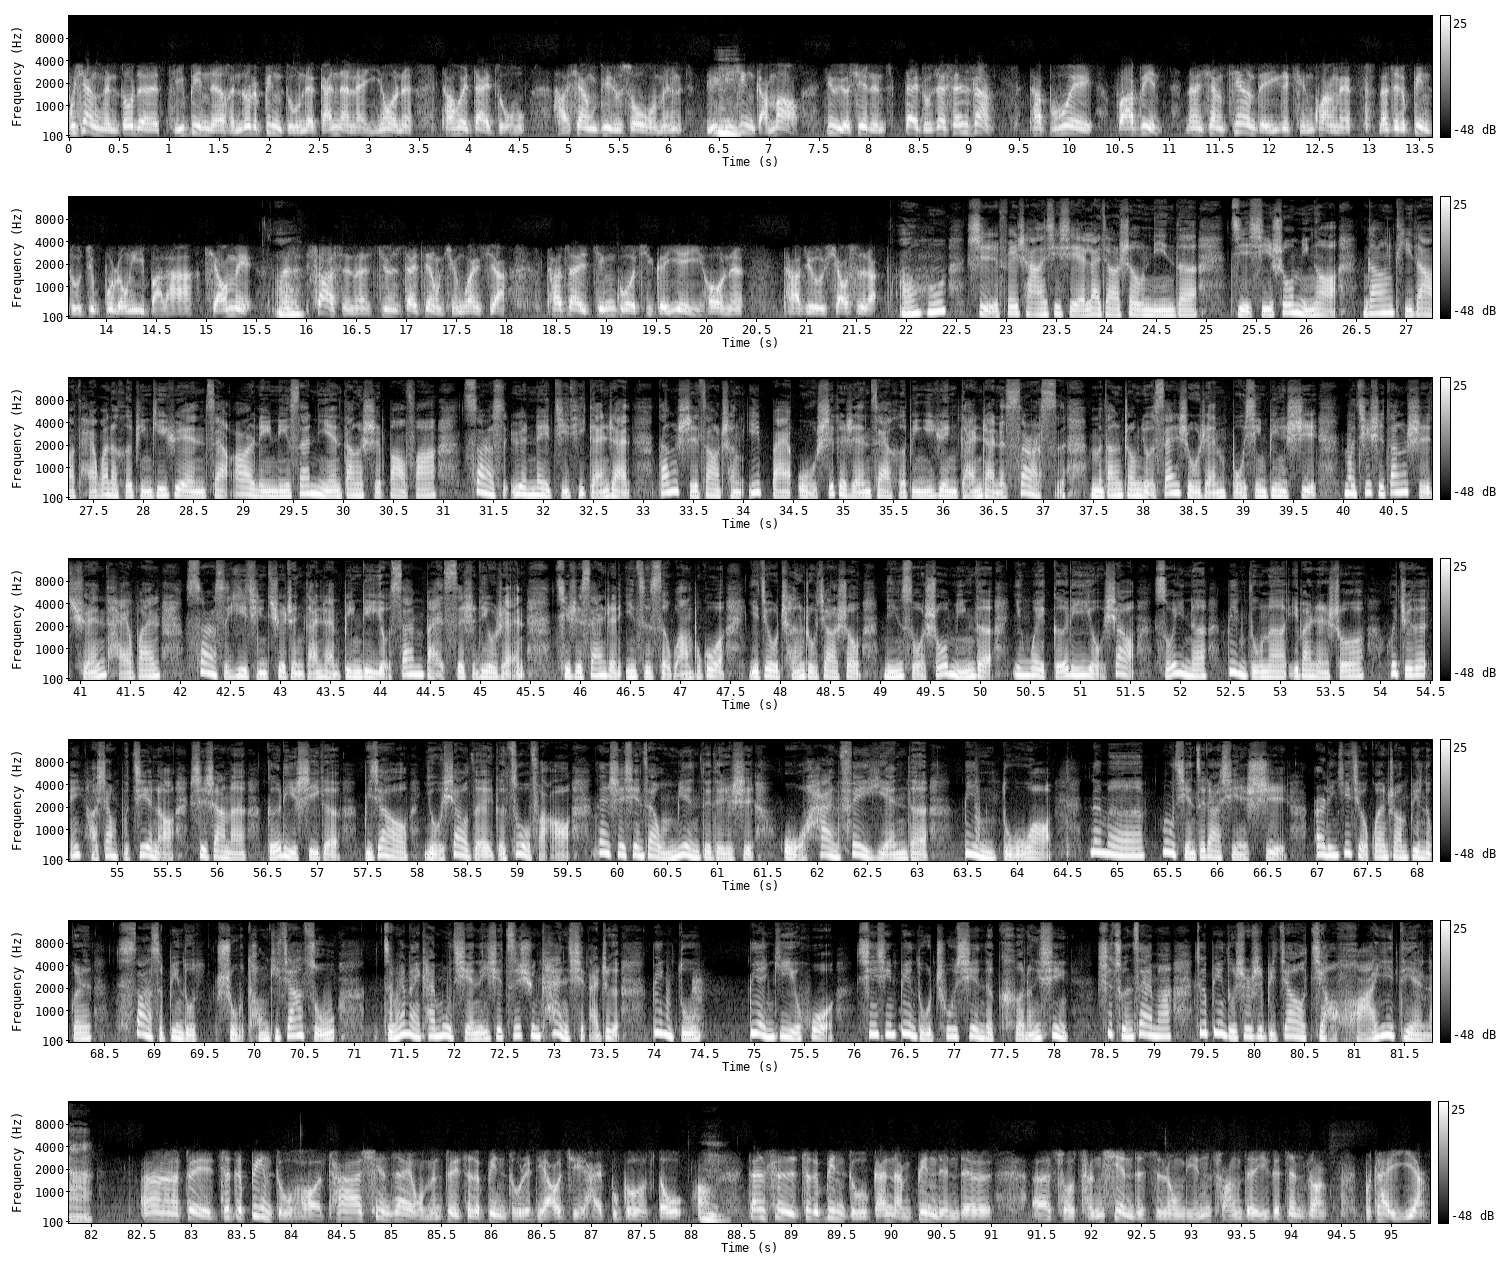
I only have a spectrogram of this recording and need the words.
不像很多的疾病呢，很多的病毒呢，感染了以后呢，它会带毒。好像譬如说我们流行性感冒，就有些人带毒在身上，他不会发病。那像这样的一个情况呢，那这个病毒就不容易把它消灭。那 SARS 呢，就是在这种情况下。它在经过几个月以后呢？它就消失了。哦吼，是非常谢谢赖教授您的解析说明哦。刚刚提到台湾的和平医院在二零零三年当时爆发 SARS 院内集体感染，当时造成一百五十个人在和平医院感染了 SARS，那么当中有三十五人不幸病逝。那么其实当时全台湾 SARS 疫情确诊感染病例有三百四十六人，七十三人因此死亡。不过也就陈竹教授您所说明的，因为隔离有效，所以呢，病毒呢，一般人说会觉得，哎，好像不见了。事实上呢，隔离是一个比较有效的一个做法哦。但是现在我们面对的就是武汉肺炎的病毒哦。那么目前资料显示，二零一九冠状病毒跟 SARS 病毒属同一家族。怎么样来看目前的一些资讯？看起来这个病毒变异或新兴病毒出现的可能性是存在吗？这个病毒是不是比较狡猾一点啊？啊，对这个病毒哈，它现在我们对这个病毒的了解还不够多啊。但是这个病毒感染病人的呃所呈现的这种临床的一个症状不太一样。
